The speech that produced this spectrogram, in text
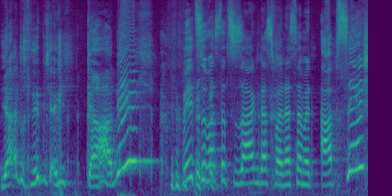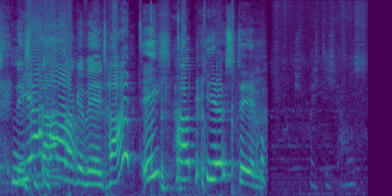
Ja, interessiert mich eigentlich gar nicht. Willst du was dazu sagen, dass Vanessa mit Absicht nicht Ja. Sasa gewählt hat? Ich hab hier stehen. Sprich dich aus.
